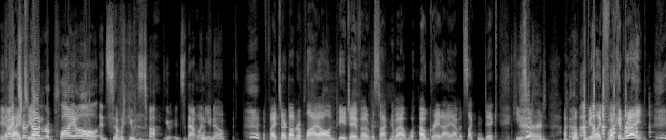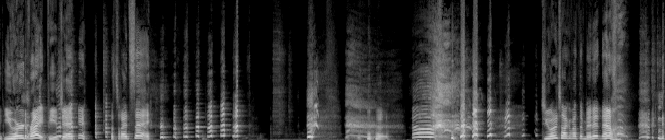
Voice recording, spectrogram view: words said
if I, I turned tune... on reply all and somebody was talking it's that one you know? If I turned on reply all and PJ Vogt was talking about how great I am at sucking dick, he's heard. I would be like, fucking right. You heard right, PJ. That's what I'd say. Do you want to talk about the minute now? no,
